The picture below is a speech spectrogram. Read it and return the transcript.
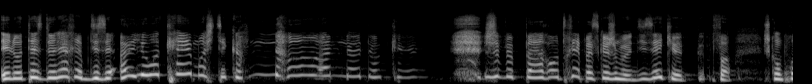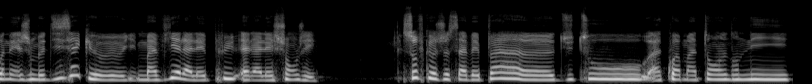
Et l'hôtesse de l'air, elle me disait Are you okay? Moi, j'étais comme No, I'm not okay. Je veux pas rentrer parce que je me disais que, je comprenais, je me disais que ma vie, elle allait plus, elle allait changer. Sauf que je savais pas euh, du tout à quoi m'attendre ni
